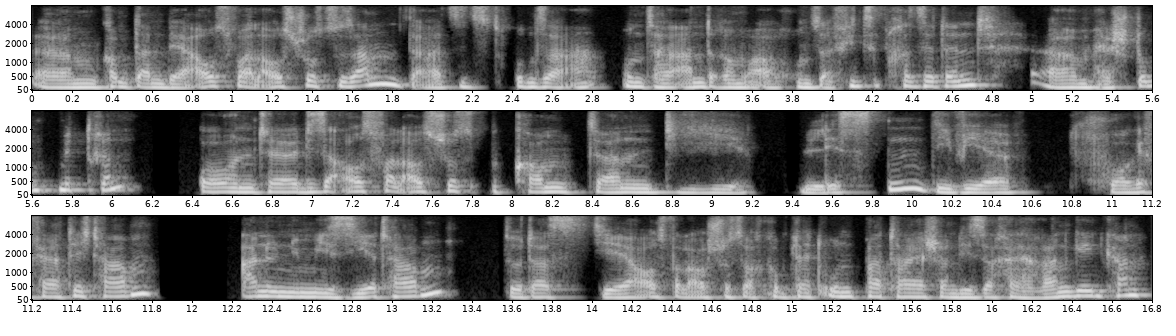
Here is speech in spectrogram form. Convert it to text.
ähm, kommt dann der Auswahlausschuss zusammen. Da sitzt unser, unter anderem auch unser Vizepräsident, ähm, Herr Stump, mit drin. Und äh, dieser Auswahlausschuss bekommt dann die Listen, die wir vorgefertigt haben, anonymisiert haben sodass der Auswahlausschuss auch komplett unparteiisch an die Sache herangehen kann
